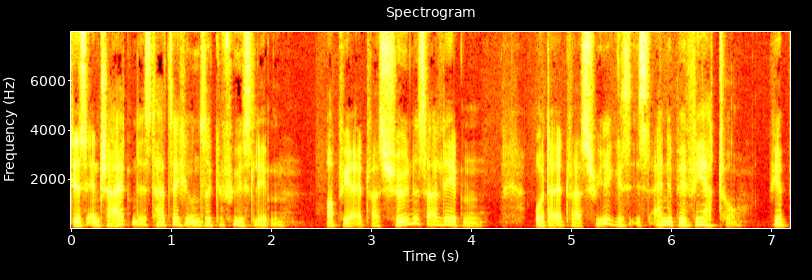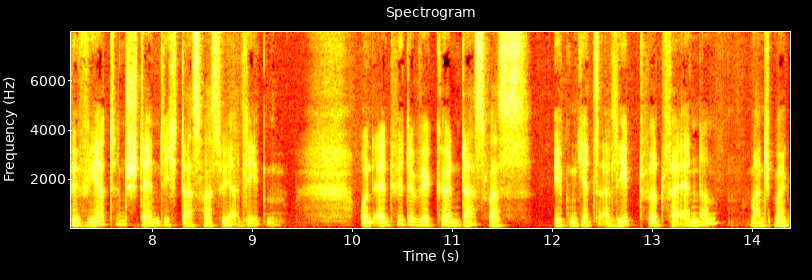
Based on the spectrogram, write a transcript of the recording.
Das Entscheidende ist tatsächlich unser Gefühlsleben. Ob wir etwas Schönes erleben oder etwas Schwieriges, ist eine Bewertung. Wir bewerten ständig das, was wir erleben. Und entweder wir können das, was eben jetzt erlebt wird, verändern. Manchmal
